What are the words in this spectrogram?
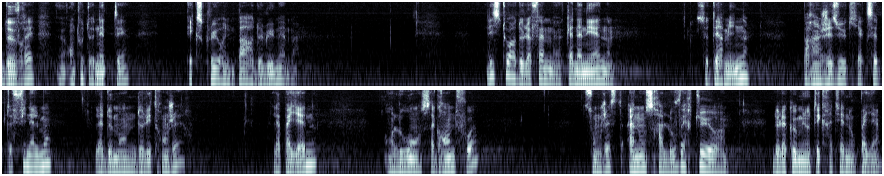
devrait, euh, en toute honnêteté, exclure une part de lui-même. L'histoire de la femme cananéenne se termine par un Jésus qui accepte finalement la demande de l'étrangère, la païenne, en louant sa grande foi. Son geste annoncera l'ouverture de la communauté chrétienne aux païens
